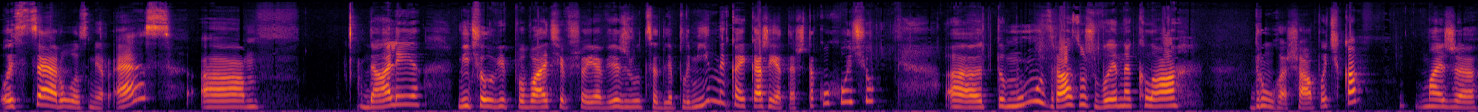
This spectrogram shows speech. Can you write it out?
ось це розмір S. Далі мій чоловік побачив, що я в'яжу це для племінника і каже, я теж таку хочу. Е, Тому зразу ж виникла друга шапочка. Майже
